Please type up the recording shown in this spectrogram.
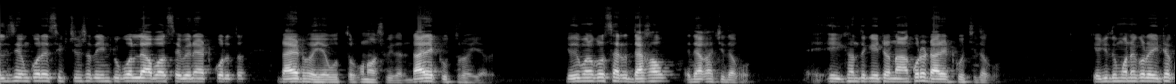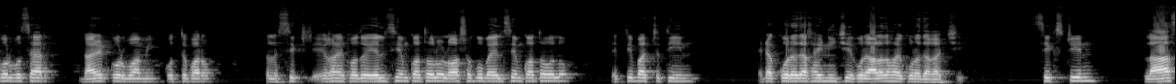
এলসিএম করে সিক্সটির সাথে ইন্টু করলে আবার সেভেন অ্যাড করে তো ডাইরেক্ট হয়ে যাবে উত্তর, কোনো অসুবিধা নেই ডাইরেক্ট উত্তর হয়ে যাবে। যদি মনে করো স্যার দেখাও দেখাচ্ছি দেখো। এইখান থেকে এটা না করে ডাইরেক্ট করছি দেখো। কেউ যদি মনে করে এইটা করব স্যার ডাইরেক্ট করব আমি, করতে পারো। তাহলে সিক্স এখানে কত এলসিএম কত হলো লসগু বা এলসিএম কত হলো? দেখতেই পাচ্ছ তিন। এটা করে দেখাই, নিচে করে, আলাদাভাবে করে দেখাচ্ছি। Sixteen plus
